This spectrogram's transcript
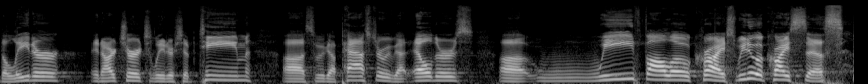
The leader in our church leadership team, uh, so we've got pastor, we've got elders. Uh, we follow Christ. We do what Christ says.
